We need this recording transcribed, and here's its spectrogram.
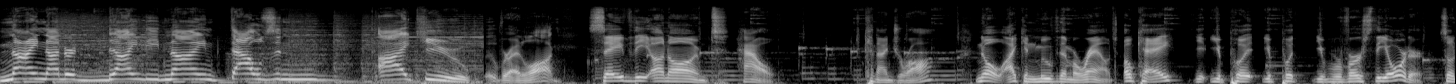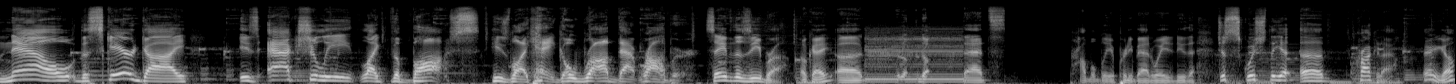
999,000 IQ. Move right along. Save the unarmed. How? Can I draw? No, I can move them around. Okay. You, you put, you put, you reverse the order. So now the scared guy is actually like the boss. He's like, hey, go rob that robber. Save the zebra. Okay. Uh, that's probably a pretty bad way to do that. Just squish the uh, crocodile. There you go.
